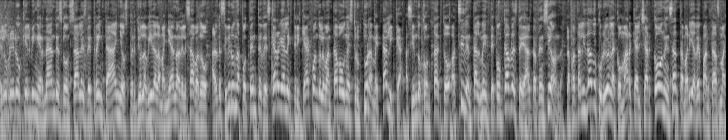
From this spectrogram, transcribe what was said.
El obrero Kelvin Hernández González de 30 años perdió la vida la mañana del sábado al recibir una potente descarga eléctrica cuando levantaba una estructura metálica, haciendo contacto accidentalmente con cables de alta tensión. La fatalidad ocurrió en la comarca El Charcón en Santa María de Pantasma,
